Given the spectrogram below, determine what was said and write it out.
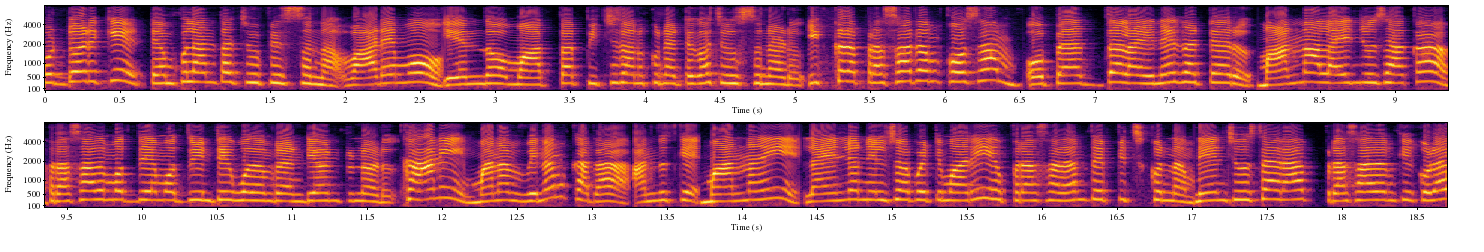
బుడ్డోడికి టెంపుల్ అంతా చూపిస్తున్నా. వాడేమో ఏందో మా అత్త పిచ్చిది అనుకున్నట్టుగా చూస్తున్నాడు. ఇక్కడ ప్రసాదం కోసం ఓ పెద్ద లైనే కట్టారు. మా అన్న లైన్ చూశాక ప్రసాదం వద్దు ఏమొద్దు ఇంటికి పోదాం రండి అంటున్నాడు. కానీ మనం వినం కదా. అందుకే మా అన్నని లైన్లో నిల్చోబెట్టి మరి ప్రసాదం తెప్పించుకున్నాం. నేను చూసారా ప్రసాదంకి కూడా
